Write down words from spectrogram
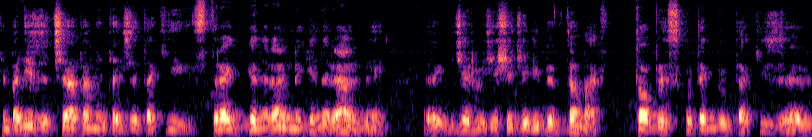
Tym bardziej, że trzeba pamiętać, że taki strajk generalny, generalny, gdzie ludzie siedzieliby w domach, to by skutek był taki, że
